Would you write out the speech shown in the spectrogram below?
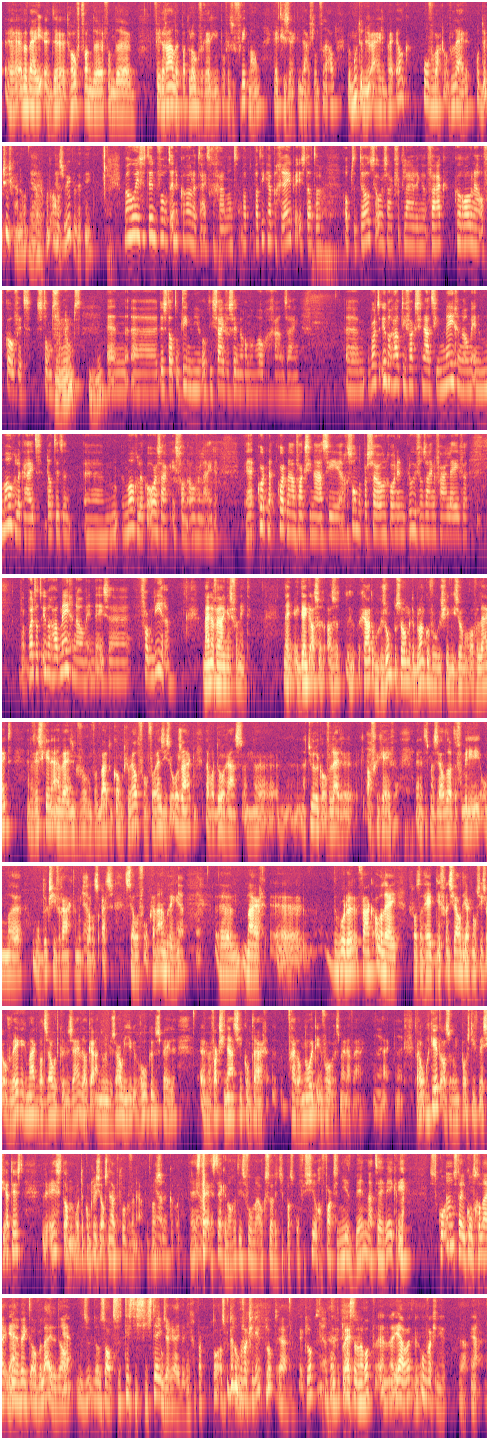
Uh, waarbij de, het hoofd van de, van de federale pathologenvereniging, professor Friedman, heeft gezegd in Duitsland van nou, we moeten nu eigenlijk bij elk onverwacht overlijden obducties gaan doen. Ja. Want anders ja. weten we het niet. Maar hoe is het in, bijvoorbeeld in de coronatijd gegaan? Want wat, wat ik heb begrepen is dat er op de doodsoorzaakverklaringen vaak corona of covid stond vernoemd. Mm -hmm. En uh, dus dat op die manier ook die cijfers enorm omhoog gegaan zijn. Um, wordt überhaupt die vaccinatie meegenomen in de mogelijkheid dat dit een, um, een mogelijke oorzaak is van overlijden? Kort, kort na een vaccinatie, een gezonde persoon, gewoon in de bloei van zijn of haar leven. Wordt dat überhaupt meegenomen in deze formulieren? Mijn ervaring is van niet. Nee, ik denk als, er, als het gaat om een gezond persoon met een blanco voorgeschiedenis die zomaar overlijdt en er is geen aanwijzing voor van buitenkomend geweld voor een forensische oorzaak, dan wordt doorgaans een, uh, een natuurlijke overlijden afgegeven. En het is maar zelden dat de familie om, uh, om obductie vraagt. Dan moet je ja. dan als arts zelf op gaan aandringen. Ja. Ja. Uh, maar eh, er worden vaak allerlei, zoals dat heet, differentiaaldiagnostische overwegingen gemaakt. Wat zou het kunnen zijn? Welke aandoeningen zouden hier een rol kunnen spelen? Uh, vaccinatie komt daar vrijwel nooit in voor, is mijn ervaring. Nee, nee. Nee. Terwijl omgekeerd, als er een positief PCR-test is, dan wordt de conclusie al snel getrokken van, nou, dat was Ja. uh, corona. Ja, sterker nog, het is volgens mij ook zo dat je pas officieel gevaccineerd bent na twee weken. Ja. Dus ko- Oh. stel je komt gelijk Ja. binnen een week te overlijden, dan, Ja. dan zal het statistisch systeem zeggen, ja, je bent niet gevaccineerd. Toch, als ik Ik ben ongevaccineerd, klopt. Ja, Eh, Klopt. Ja. Zit de pleister er nog op. En uh, ja hoor, ik ben ongevaccineerd. Ja. Ja.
